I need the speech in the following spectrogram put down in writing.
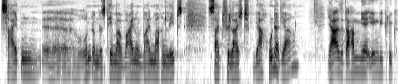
Zeiten äh, rund um das Thema Wein und Weinmachen lebst, seit vielleicht ja, 100 Jahren? Ja, also da haben wir irgendwie Glück,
